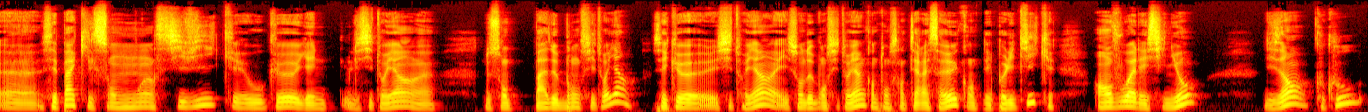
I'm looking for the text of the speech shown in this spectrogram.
Euh, c'est pas qu'ils sont moins civiques ou que y a une, les citoyens euh, ne sont pas de bons citoyens. C'est que les citoyens, ils sont de bons citoyens quand on s'intéresse à eux, quand les politiques envoient des signaux disant coucou,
